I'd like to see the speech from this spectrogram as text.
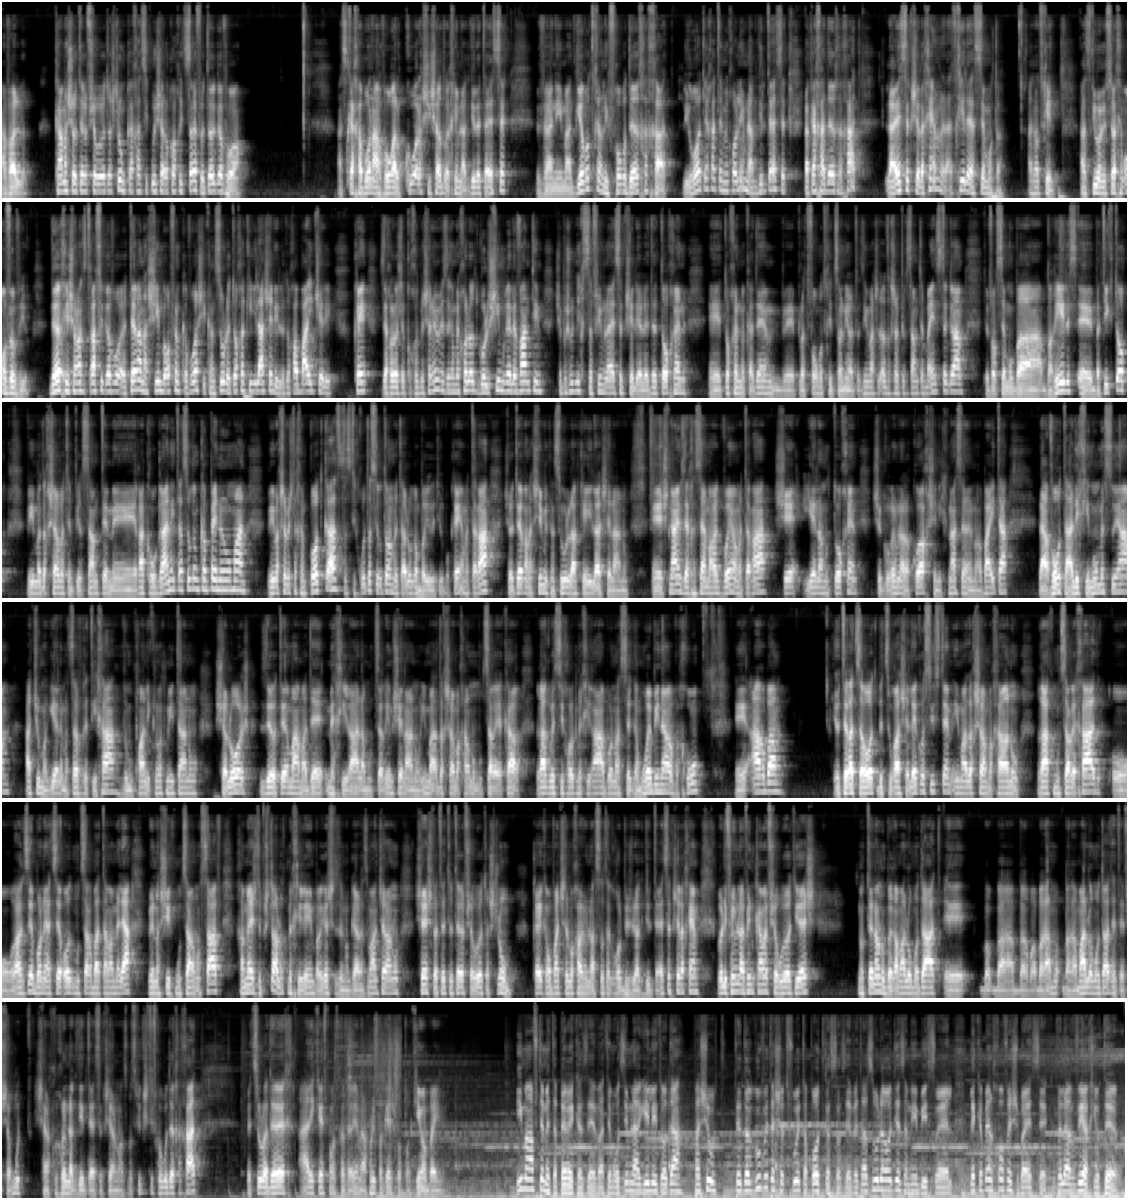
אבל כמה שיותר אפשרויות תשלום, ככה הסיכוי שהלקוח יצטרף יותר גבוה. אז ככה בואו נעבור על כל השישה דרכים להגדיל את העסק, ואני מאתגר אתכם לבחור דרך אחת, לראות איך אתם יכולים להגדיל את העסק, לקחת דרך אחת לעסק שלכם ולהתחיל ליישם אותה. אז נתחיל. אז כאילו אני עושה לכם overview. דרך ראשונה זה traffic גבוה, יותר אנשים באופן קבוע שייכנסו לתוך הקהילה שלי, לתוך הבית שלי, אוקיי? זה יכול להיות לקוחות משלמים וזה גם יכול להיות גולשים רלוונטיים שפשוט נחשפים לעסק שלי על ידי תוכן, אה, תוכן מקדם בפלטפורמות חיצוניות. אז אם עד עכשיו פרסמתם באינסטגרם, תפרסמו ב Reels, אה, בטיק טוק, ואם עד עכשיו אתם פרסמתם אה, רק אורגנית, תעשו גם קמפיין ממומן, ואם עכשיו יש לכם פודקאסט, אז תיקחו את הסרטון ותעלו גם ביוטיוב, אוקיי? המטרה שיותר אנשים ייכנסו לקהילה שלנו. שניים זה יחסי המרה גבוהים, המטרה שיהיה לנו תוכן שגורם ללקוח שנכנס אלינו הביתה לעבור תהליך חימום מסוים עד שהוא מגיע למצב רתיחה ומוכן לקנות מאיתנו. שלוש, זה יותר מעמדי מכירה למוצרים שלנו. אם עד עכשיו מכרנו מוצר יקר רק בשיחות מכירה, בואו נעשה גם וובינר וכו'. ארבע, יותר הצעות בצורה של אקו סיסטם, אם עד עכשיו מכרנו רק מוצר אחד או רק זה, בוא נייצר עוד מוצר בהתאמה מלאה ונשיק מוצר נוסף. חמש, זה פשוט לעלות מחירים ברגע שזה נוגע לזמן שלנו. שש, לתת יותר אפשרויות תשלום. אוקיי, כמובן שאתם לא חייבים לעשות הכל בשביל להגדיל את העסק שלכם, אבל לפעמים להבין כמה אפשרויות יש, נותן לנו ברמה לא מודעת, אה, ברמה, לא מודעת את האפשרות שאנחנו יכולים להגדיל את העסק שלנו, אז מספיק שתבחרו דרך אחת, וצאו לדרך, היה לי כיף מאוד חברים, ואנחנו ניפגש בפרקים הבאים. אם אהבתם את הפרק הזה ואתם רוצים להגיד לי תודה, פשוט תדרגו ותשתפו את הפודקאסט הזה ותעזרו לעוד יזמים בישראל לקבל חופש בעסק ולהרוויח יותר.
